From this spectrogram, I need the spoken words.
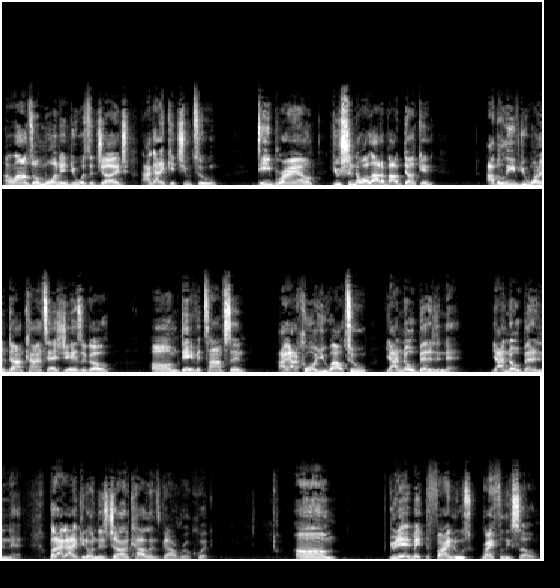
Alonzo Mourning, you was a judge. I gotta get you too. D Brown, you should know a lot about dunking. I believe you won a dunk contest years ago. Um, David Thompson, I gotta call you out too. Y'all know better than that. Y'all know better than that. But I gotta get on this John Collins guy real quick. Um, you didn't make the finals, rightfully so.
